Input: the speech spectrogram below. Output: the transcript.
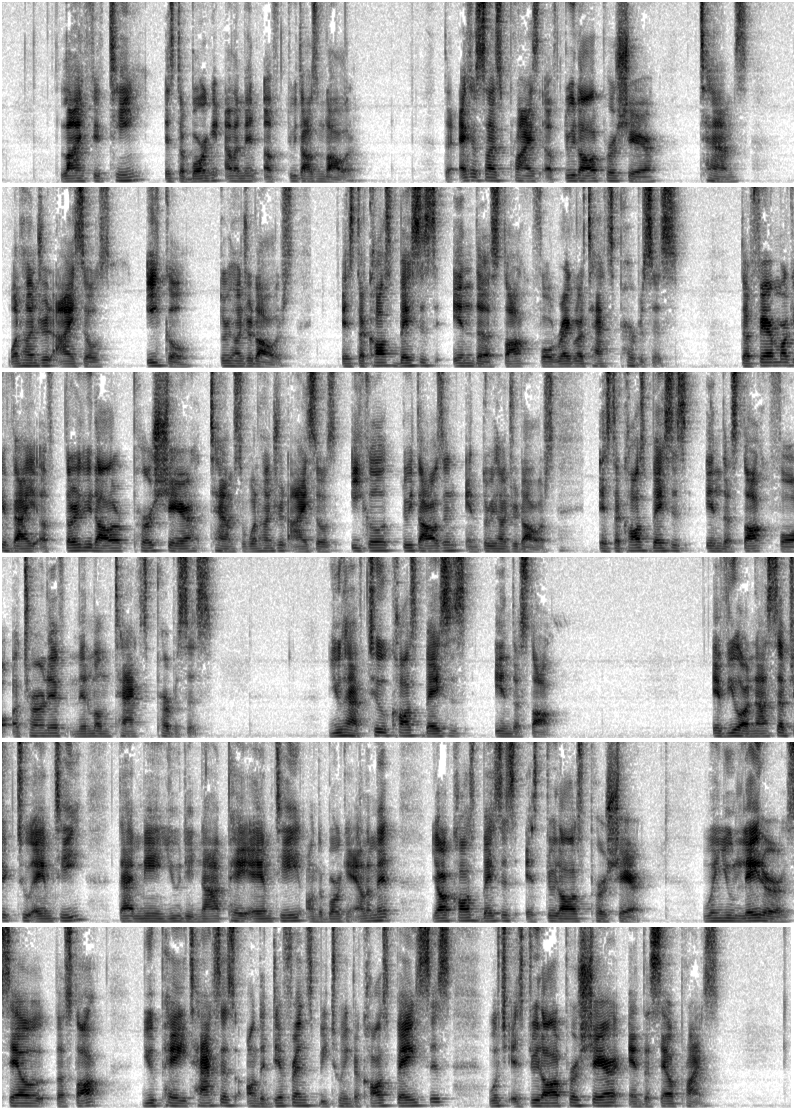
line 15 is the bargain element of $3,000. The exercise price of $3 per share times 100 ISOs equal $300 is the cost basis in the stock for regular tax purposes. The fair market value of $33 per share times 100 ISOs equal $3,300 is the cost basis in the stock for alternative minimum tax purposes. You have two cost bases in the stock. If you are not subject to AMT, that means you did not pay AMT on the bargain element, your cost basis is $3 per share. When you later sell the stock, you pay taxes on the difference between the cost basis, which is $3 per share, and the sale price.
